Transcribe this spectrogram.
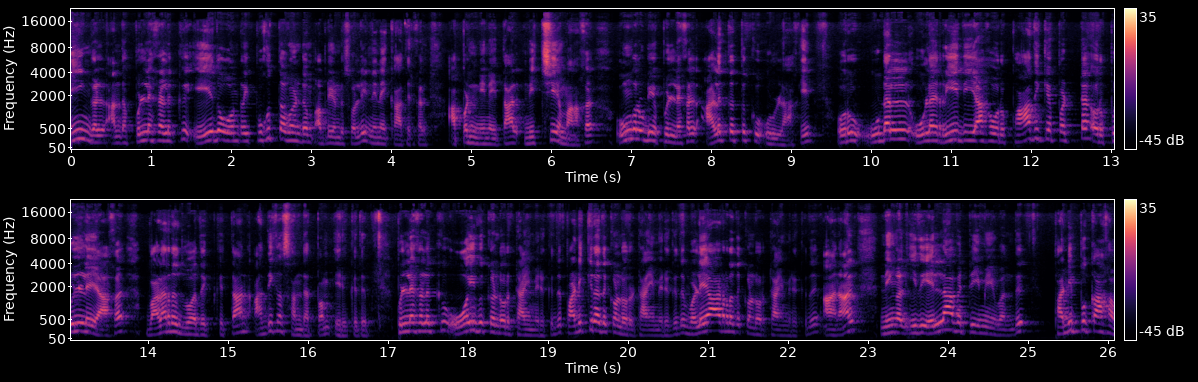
நீங்கள் அந்த பிள்ளைகளுக்கு ஏதோ ஒன்றை புகுத்த வேண்டும் அப்படின்னு சொல்லி நினைக்காதீர்கள். அப்படி நினைத்தால் நிச்சயமாக உங்களுடைய பிள்ளைகள் அழுத்தத்துக்கு உள்ளாகி ஒரு உடல் உள ரீதியாக ஒரு பாதிக்கப்பட்ட ஒரு பிள்ளையாக வளருவதற்குத்தான் அதிக சந்தர்ப்பம் இருக்குது. பிள்ளைகளுக்கு ஓய்வுக்கொண்ட ஒரு டைம் இருக்குது படிக்கிறதுக்கொண்ட ஒரு டைம் இருக்குது விளையாடுறதுக்கொண்ட ஒரு டைம் இருக்குது. ஆனால் நீங்கள் இது எல்லாவற்றையுமே வந்து படிப்புக்காக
